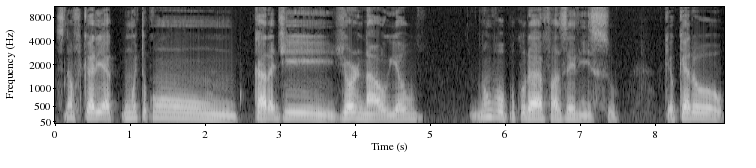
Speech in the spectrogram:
senão ficaria muito com cara de jornal e eu não vou procurar fazer isso. Porque eu quero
